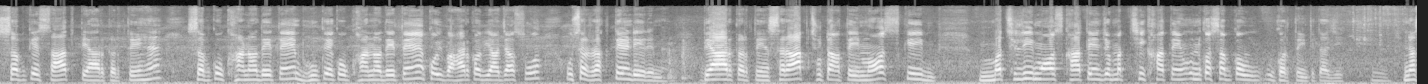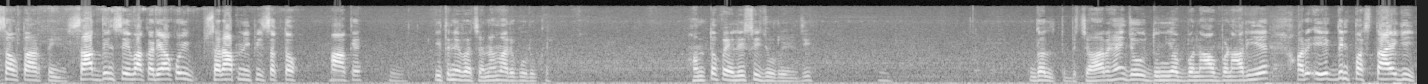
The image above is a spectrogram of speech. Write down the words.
सबके साथ प्यार करते हैं, सबको खाना देते हैं, भूखे को खाना देते हैं, कोई बाहर का आ जा उसे रखते हैं डेरे में। प्यार करते हैं, शराब छुटाते हैं, मौस की मछली मौस खाते हैं, जो मच्छी खाते हैं, उनको सबका वो करते हैं पिताजी। नशा उतारते हैं। सात दिन सेवा कर कोई शराब नहीं पी सकता। आके। इतने वचन है हमारे गुरु के। हम तो पहले से जुड़ रहे हैं जी। गलत विचार हैं जो दुनिया बना बना रही है और एक दिन पछताएगी।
